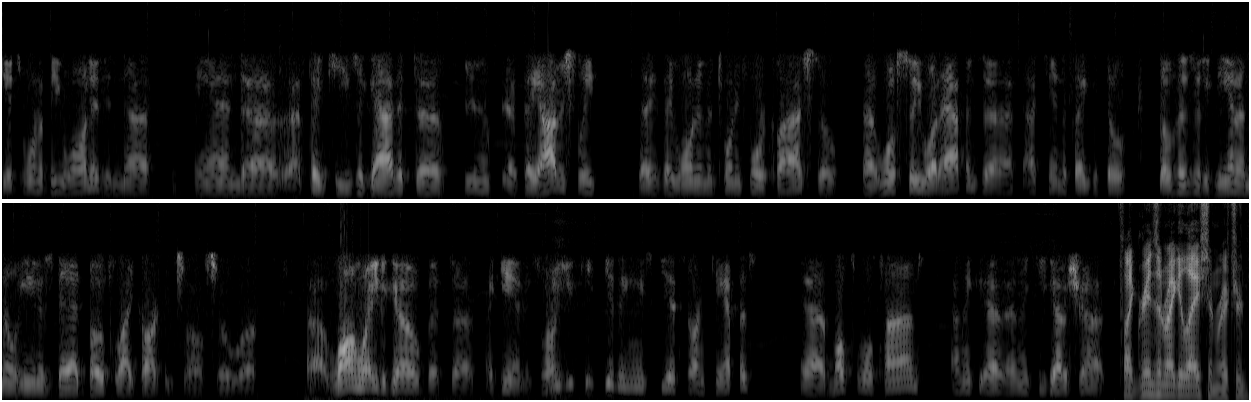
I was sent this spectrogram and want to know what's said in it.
Kids want to be wanted, and uh, and uh, I think he's a guy that uh, you know they obviously they they want him in the 24 class. So uh, we'll see what happens. Uh, I tend to think that they'll they'll visit again. I know he and his dad both like Arkansas, so uh, uh, long way to go. But uh, again, as long as you keep getting these kids on campus uh, multiple times, I think I think you got a shot. It's like greens and regulation, Richard.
